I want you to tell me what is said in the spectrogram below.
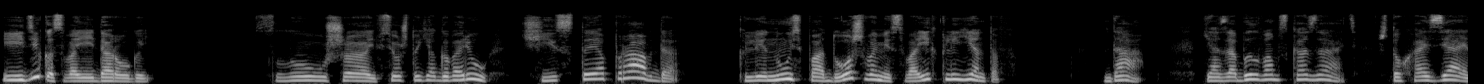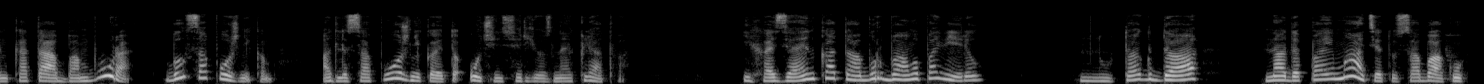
и иди-ка своей дорогой. Слушай, все, что я говорю, чистая правда. Клянусь подошвами своих клиентов. Да, я забыл вам сказать, что хозяин кота Бамбура был сапожником, а для сапожника это очень серьезная клятва. И хозяин кота Бурбама поверил. Ну тогда надо поймать эту собаку,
